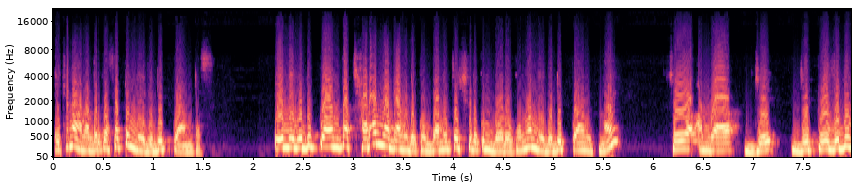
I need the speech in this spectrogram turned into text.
এখানে আমাদের কাছে একটা নেগেটিভ পয়েন্ট আছে। এই নেগেটিভ পয়েন্টটা ছাড়া মোটামুটি কোম্পানিতে সেরকম বড় কোনো নেগেটিভ পয়েন্ট নাই। তো আমরা যে যে পজিটিভ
